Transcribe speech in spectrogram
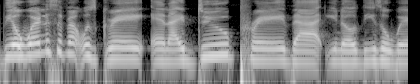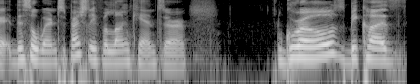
the awareness event was great, and I do pray that you know these aware this awareness, especially for lung cancer, grows because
